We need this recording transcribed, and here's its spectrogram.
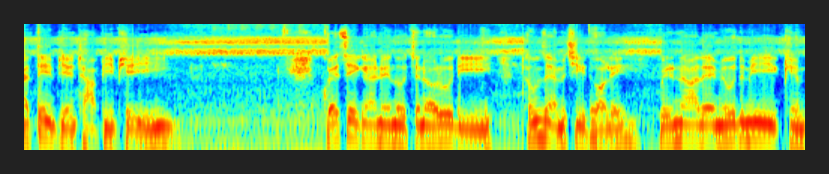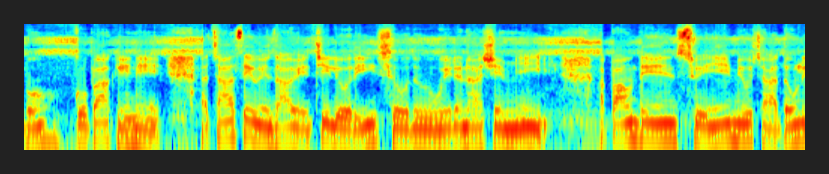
အသင့်ပြင်ထားပြီးဖြစ်၏ခွဲစိတ်ကန်းတွင်သို့ကျွန်တော်တို့သည်ထုံးစံမရှိတော့လေဝေဒနာတဲ့မျိုးသမီး၏ခင်ပွန်ကိုပခင်နှင့်အခြားစိတ်ဝင်စား၍ကြည်လိုသည်ဆိုသူဝေဒနာရှင်မြည်အပေါင်းအသင်းဆွေရင်းမျိုးချာ၃၄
